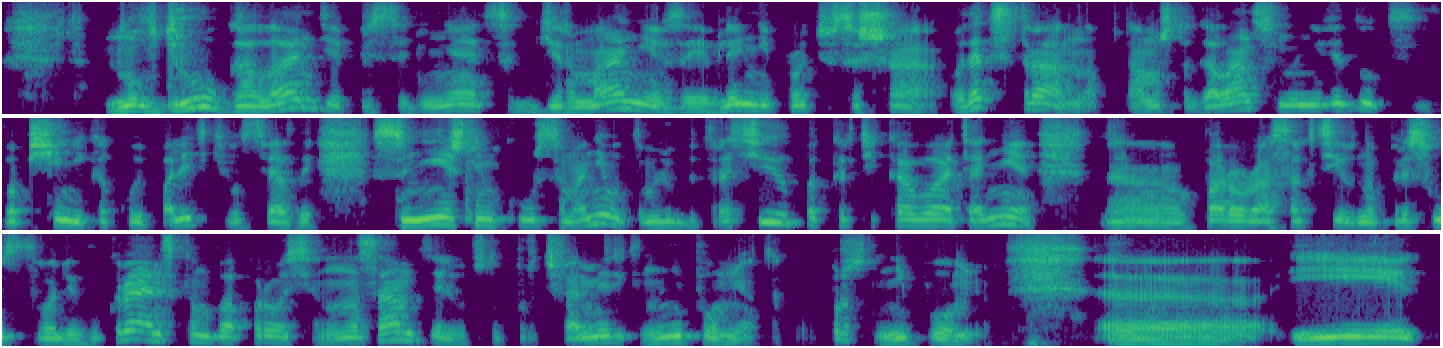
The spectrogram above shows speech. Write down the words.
Но вдруг Голландия присоединяется к Германии в заявлении против США. Вот это странно, потому что голландцы ну, не ведут вообще никакой политики, вот связанной с внешним курсом. Они вот там любят Россию покритиковать, они э, пару раз активно присутствовали в украинском вопросе, но на самом деле, вот что против Америки, ну не помню такого, просто не помню. Э, и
